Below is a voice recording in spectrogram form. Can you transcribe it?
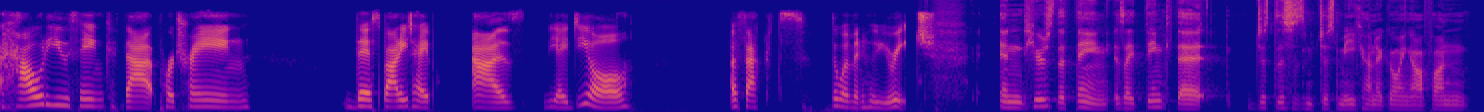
how do you think that portraying this body type as the ideal affects the women who you reach? and here's the thing is i think that just this is just me kind of going off on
